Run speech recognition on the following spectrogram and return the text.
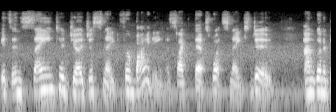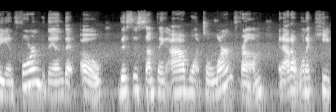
It's insane to judge a snake for biting. It's like that's what snakes do. I'm going to be informed then that, oh, this is something I want to learn from, and I don't want to keep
